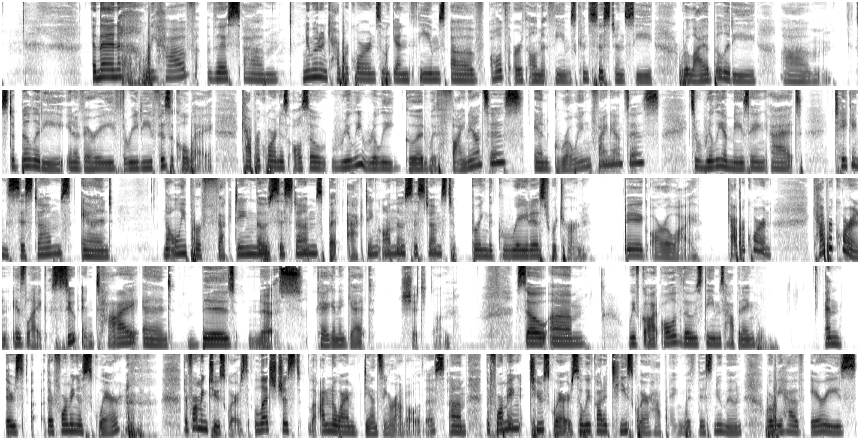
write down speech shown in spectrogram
And then we have this um, new moon in Capricorn. So, again, themes of all of the earth element themes consistency, reliability, um, stability in a very 3D physical way. Capricorn is also really, really good with finances and growing finances. It's really amazing at taking systems and not only perfecting those systems, but acting on those systems to bring the greatest return. Big ROI. Capricorn. Capricorn is like suit and tie and business. Okay, gonna get shit done. So, um, we've got all of those themes happening, and there's they're forming a square. they're forming two squares. Let's just I don't know why I'm dancing around all of this. Um, they're forming two squares. So we've got a T square happening with this new moon, where we have Aries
